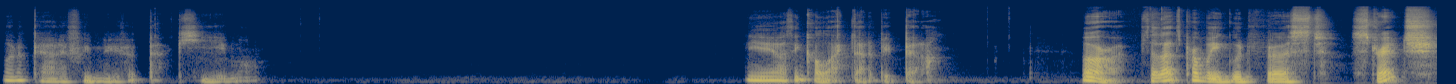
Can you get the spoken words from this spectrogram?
What about if we move it back here more? Yeah, I think I like that a bit better. All right, so that's probably a good first stretch.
